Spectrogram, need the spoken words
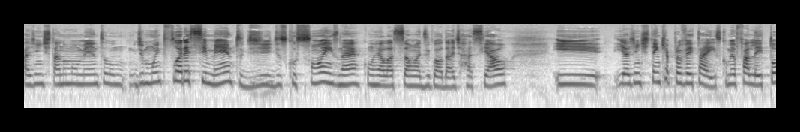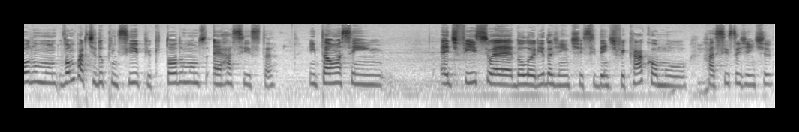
a gente está num momento de muito florescimento de discussões né, com relação à desigualdade racial. E, e, a gente tem que aproveitar isso. Como eu falei, todo mundo. Vamos partir do princípio que todo mundo é racista. Então, assim, é difícil, é dolorido a gente se identificar como racista. A gente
